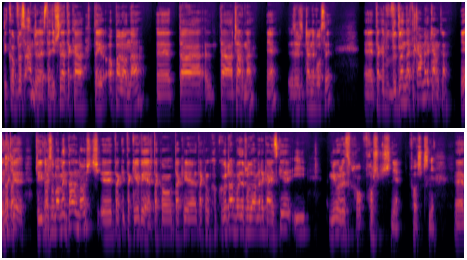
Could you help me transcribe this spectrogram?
tylko w Los Angeles. Ta dziewczyna taka tutaj opalona, ta, ta czarna, nie? Czarne włosy. E, taka, wygląda jak taka Amerykanka. Nie? No takie, tak. Czyli po Tak. prostu ma mentalność, e, takie, takie wiesz, taką, takie, taką kokorzambo do przodu amerykańskie i miło, że jest w Choszcznie. Choszcznie. E,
